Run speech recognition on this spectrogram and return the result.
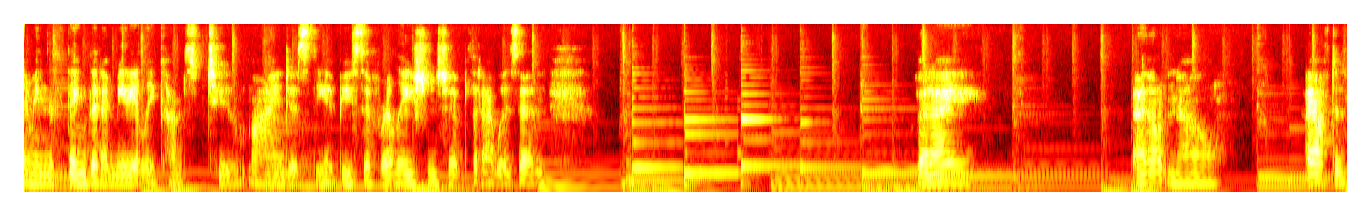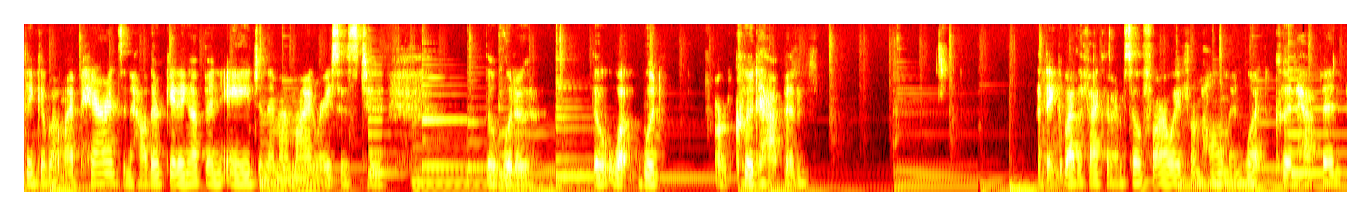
I mean, the thing that immediately comes to mind is the abusive relationship that I was in. But I I don't know. I often think about my parents and how they're getting up in age and then my mind races to the woulda the what would or could happen. I think about the fact that I'm so far away from home and what could happen.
